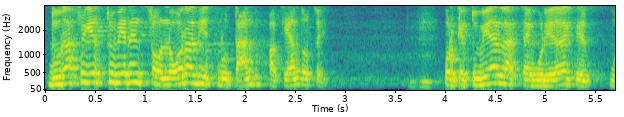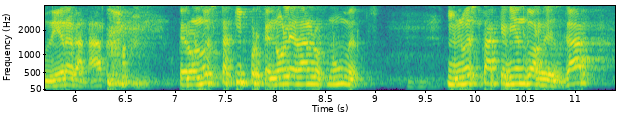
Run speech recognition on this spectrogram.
Durazo ya estuviera en Sonora disfrutando, paseándose, porque tuviera la seguridad de que pudiera ganar. Pero no está aquí porque no le dan los números y no está queriendo arriesgar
